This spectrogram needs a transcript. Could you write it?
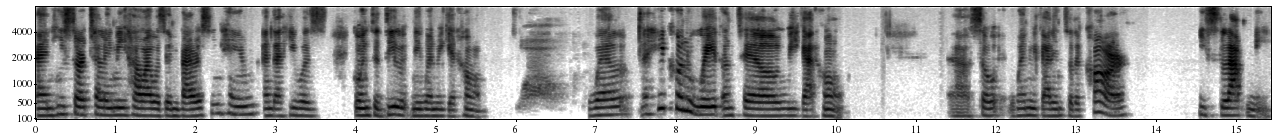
And he started telling me how I was embarrassing him and that he was going to deal with me when we get home. Wow. Well, he couldn't wait until we got home. Uh, so when we got into the car, he slapped me.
